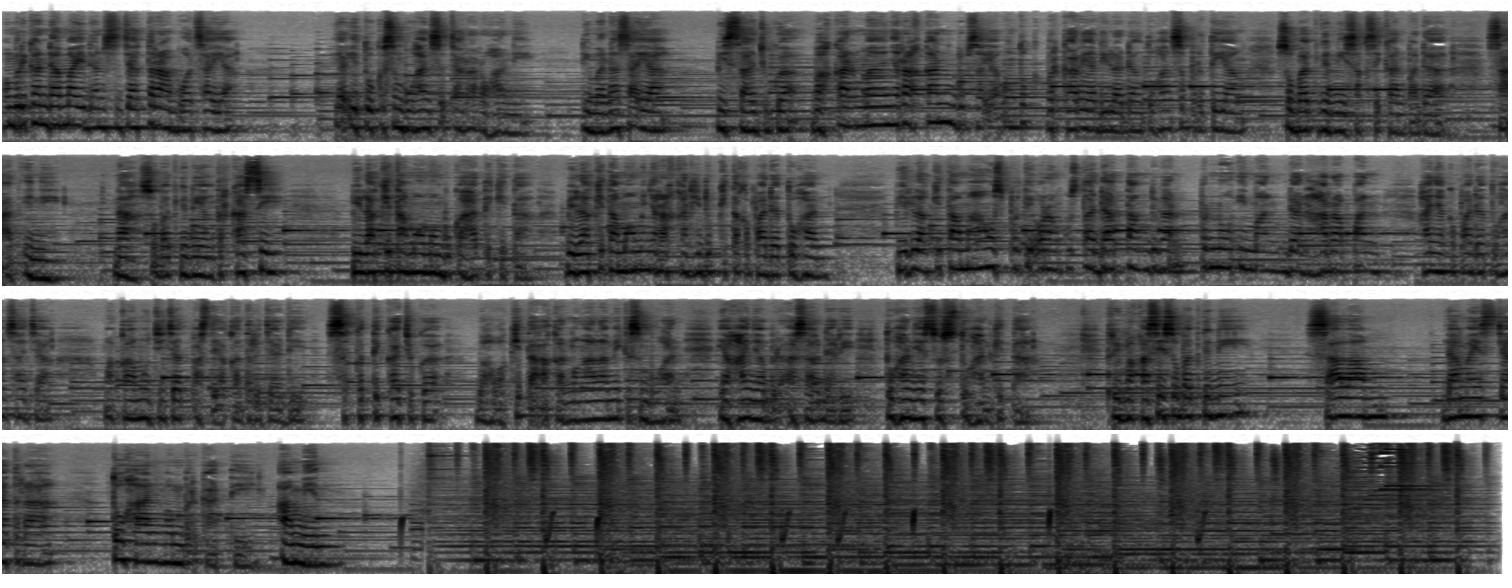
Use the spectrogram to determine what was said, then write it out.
memberikan damai dan sejahtera buat saya yaitu kesembuhan secara rohani di mana saya bisa juga bahkan menyerahkan hidup saya untuk berkarya di ladang Tuhan seperti yang Sobat Geni saksikan pada saat ini. Nah, Sobat Geni yang terkasih, Bila kita mau membuka hati kita, bila kita mau menyerahkan hidup kita kepada Tuhan, bila kita mau seperti orang kusta datang dengan penuh iman dan harapan hanya kepada Tuhan saja, maka mujizat pasti akan terjadi. Seketika juga bahwa kita akan mengalami kesembuhan yang hanya berasal dari Tuhan Yesus Tuhan kita. Terima kasih Sobat Geni. Salam damai sejahtera. Tuhan memberkati. Amin.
